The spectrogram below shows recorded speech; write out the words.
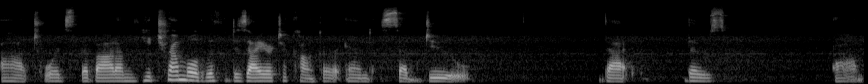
uh, towards the bottom, he trembled with the desire to conquer and subdue. That those um,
